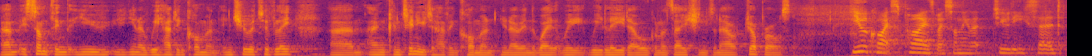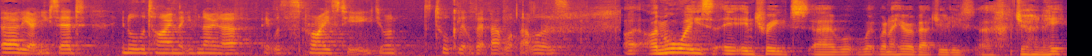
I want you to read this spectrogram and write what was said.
um, is something that you you know we had in common intuitively um, and continue to have in common, you know, in the way that we we lead our organisations and our job roles. You were quite surprised by something that Julie said earlier, you said in all the time that you've known her, it was a surprise to you. Do you want to talk a little bit about what that was? I, am always intrigued uh, when I hear about Julie's uh, journey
